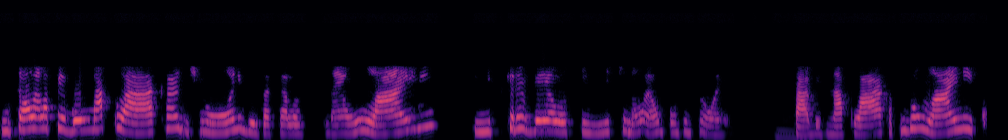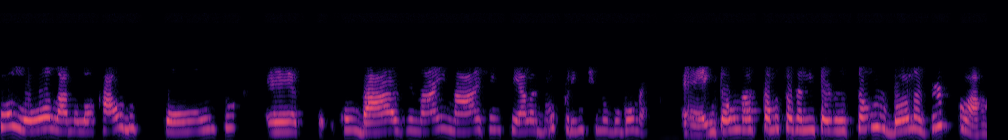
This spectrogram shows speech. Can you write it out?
Então, ela pegou uma placa de ônibus, aquelas né, online, e escreveu assim: isso não é um ponto de ônibus sabe, na placa, tudo online, e colou lá no local do ponto, é, com base na imagem que ela deu print no Google Maps. É, então, nós estamos fazendo intervenção urbana virtual.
